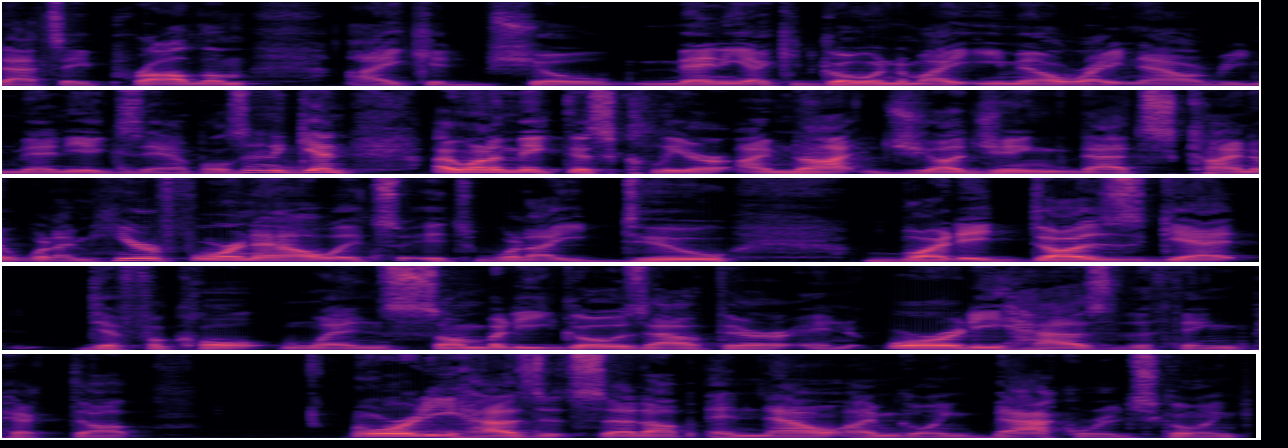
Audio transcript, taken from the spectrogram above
that's a problem. I could show many. I could go into my email right now and read many examples. And again, I want to make this clear. I'm not judging. That's kind of what I'm here for now. It's it's what I do, but it does get difficult when somebody goes out there and already has the thing picked up already has it set up and now I'm going backwards going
